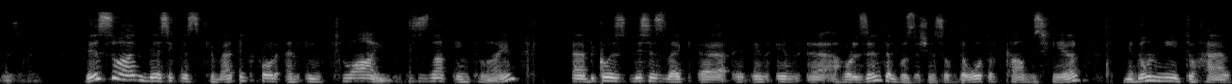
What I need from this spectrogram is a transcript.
design. This one basically schematic for an inclined. This is not inclined uh, because this is like uh, in, in a horizontal position. So if the water comes here, you don't need to have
